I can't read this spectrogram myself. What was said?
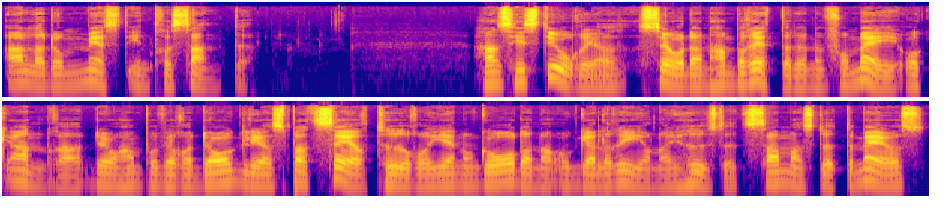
alla de mest intressanta. Hans historia, sådan han berättade den för mig och andra då han på våra dagliga spatserturer genom gårdarna och gallerierna i huset sammanstötte med oss,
